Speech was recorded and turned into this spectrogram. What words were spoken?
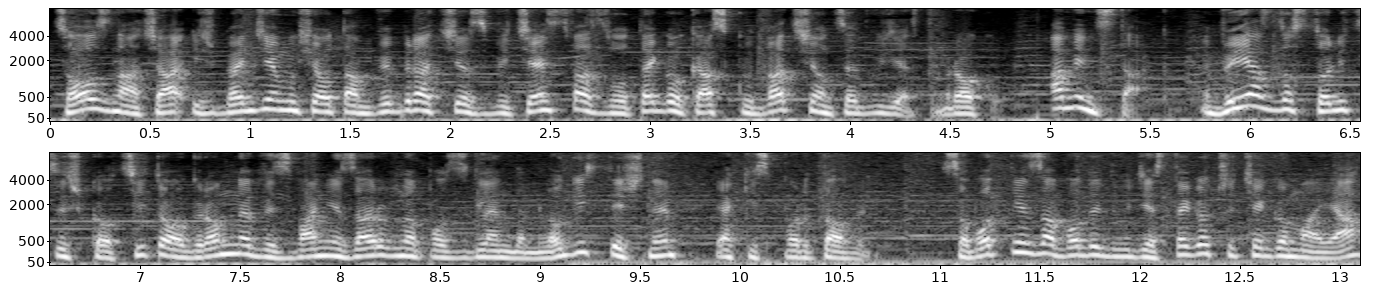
co oznacza, iż będzie musiał tam wybrać się zwycięstwa Złotego Kasku w 2020 roku. A więc tak, wyjazd do stolicy Szkocji to ogromne wyzwanie zarówno pod względem logistycznym, jak i sportowym. Sobotnie zawody 23 maja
